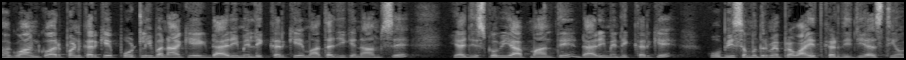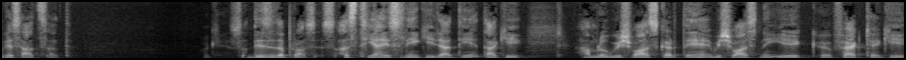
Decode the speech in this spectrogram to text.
भगवान को अर्पण करके पोटली बना के एक डायरी में लिख करके माता जी के नाम से, या जिसको भी आप मानते हैं डायरी में लिख करके, वो भी समुद्र में प्रवाहित कर दीजिए अस्थियों के साथ साथ so this is the process अस्थियाँ इसलिए की जाती हैं ताकि हम लोग विश्वास करते हैं। विश्वास नहीं, ये एक फैक्ट है कि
